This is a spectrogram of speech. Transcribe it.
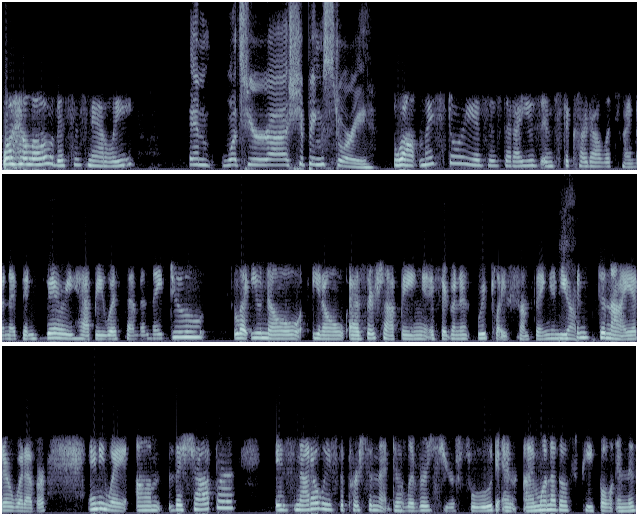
Well, hello, this is Natalie. and what's your uh, shipping story? Well, my story is is that I use Instacart all the time and I've been very happy with them and they do let you know, you know, as they're shopping if they're going to replace something and you Yeah. can deny it or whatever. Anyway, um the shopper is not always the person that delivers your food and I'm one of those people in this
